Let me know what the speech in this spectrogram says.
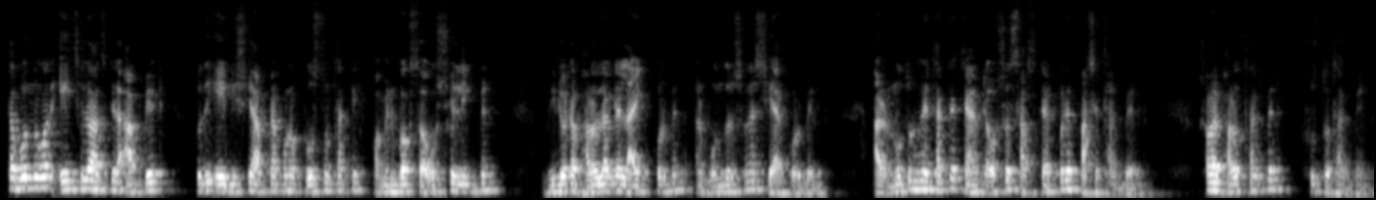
তা বন্ধুগণ, এই ছিল আজকের আপডেট যদি এই বিষয়ে আপনার কোনো প্রশ্ন থাকে কমেন্ট বক্সে অবশ্যই লিখবেন। ভিডিওটা ভালো লাগলে লাইক করবেন আর বন্ধুদের সঙ্গে শেয়ার করবেন। আর নতুন হয়ে থাকলে চ্যানেলটা অবশ্যই সাবস্ক্রাইব করে পাশে থাকবেন। সবাই ভালো থাকবেন, সুস্থ থাকবেন।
